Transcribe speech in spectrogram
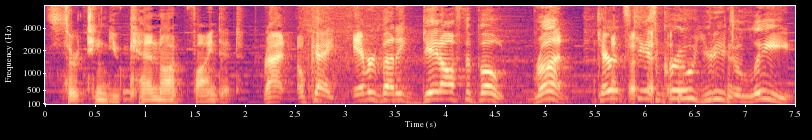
13, you cannot find it. Right. Okay. Everybody, get off the boat. Run. Carrot's Kiss crew, you need to leave.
